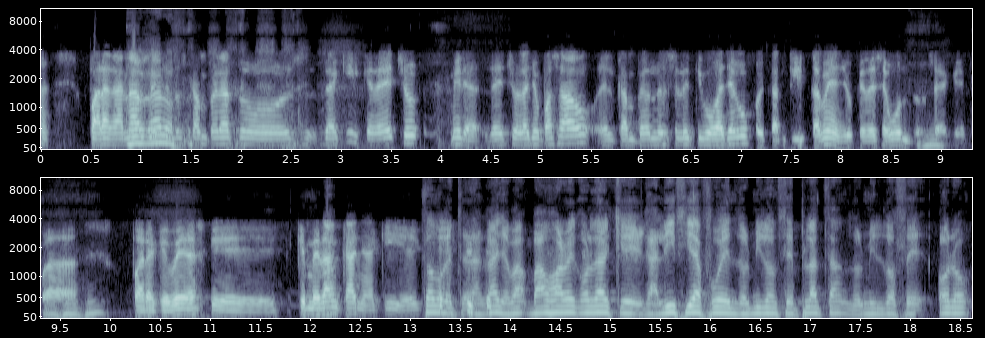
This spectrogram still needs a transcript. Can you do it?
para ganar los campeonatos de aquí que de hecho mira de hecho el año pasado el campeón del selectivo gallego fue Cantí también yo quedé segundo o sea que para para que veas que, me dan caña aquí. ¿eh? Todo que te dan caña. vamos a recordar que Galicia fue en 2011 plata, 2012 oro,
